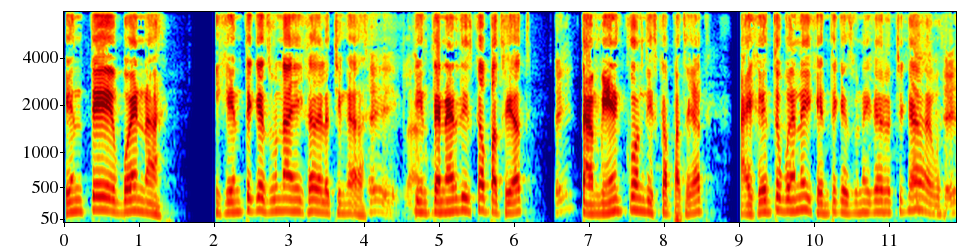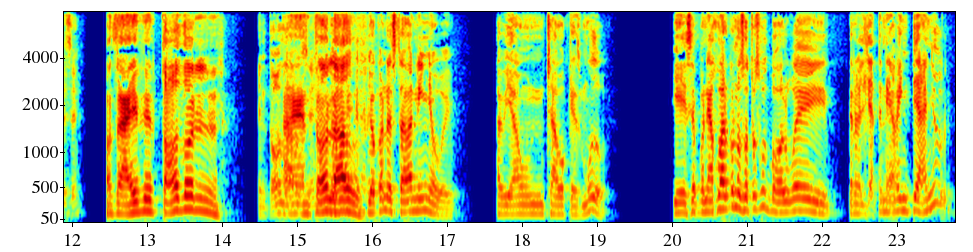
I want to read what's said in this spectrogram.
gente buena y gente que es una hija de la chingada. Sí, claro. Sin tener discapacidad, Sí. también con discapacidad. Hay gente buena y gente que es una hija de la chingada, güey. Sí, sí. O sea, hay de todo el... En todos ah, lados. en sí. todos lados. Yo cuando estaba niño, güey, había un chavo que es mudo. Y se ponía a jugar con nosotros fútbol, güey. Pero él ya tenía 20 años, güey.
